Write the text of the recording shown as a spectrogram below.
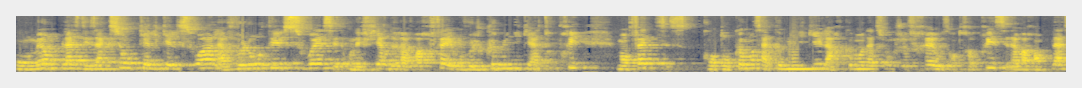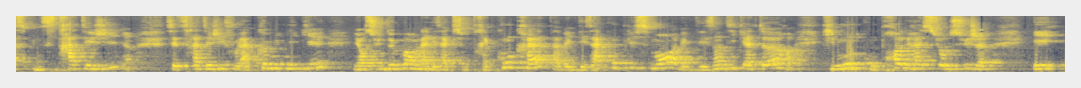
on met en place des actions, quelles qu'elles soient, la volonté, le souhait, c'est, on est fier de l'avoir fait et on veut le communiquer à tout prix. Mais en fait, quand on commence à communiquer, la recommandation que je ferai aux entreprises, c'est d'avoir en place une stratégie. Cette stratégie, il faut la communiquer. Et ensuite de quoi, on a des actions très concrètes avec des accomplissements, avec des indicateurs qui montrent qu'on progresse sur le sujet. Et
